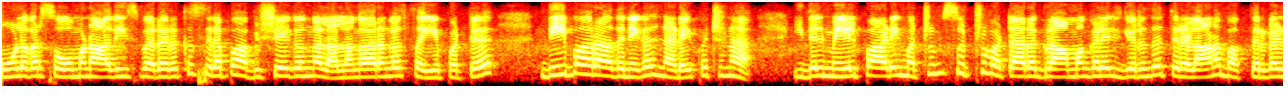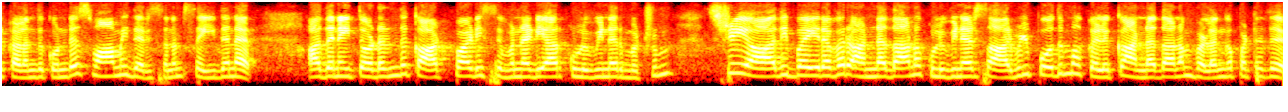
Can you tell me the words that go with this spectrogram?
மூலவர் சோமநாதீஸ்வரருக்கு சிறப்பு அபிஷேகங்கள் அலங்காரங்கள் செய்யப்பட்டு தீபாராதனைகள் நடைபெற்றன. இதில் மேல்பாடி மற்றும் சுற்று வட்டார கிராமங்களில் இருந்து திரளான பக்தர்கள் கலந்து கொண்டு சுவாமி தரிசனம் செய்தனர். அதனைத் தொடர்ந்து காட்பாடி சிவனடியார் குழுவினர் மற்றும் ஸ்ரீ ஆதிபைரவர் அன்னதான குழுவினர் சார்பில் பொதுமக்களுக்கு அன்னதானம் வழங்கப்பட்டது.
